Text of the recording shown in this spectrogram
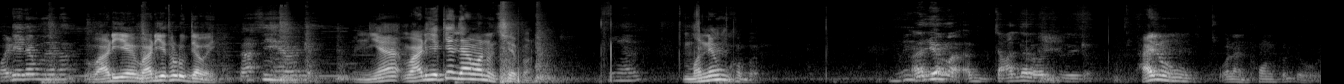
વડીએ જવું છે ને? વાડીએ વાડીએ થોડુંક જવાય. ત્યાં વાડીએ ક્યાં જવાનું જ છે પણ? મને શું ખબર? હાલ હું ઓલાને ફોન કરી દઉં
